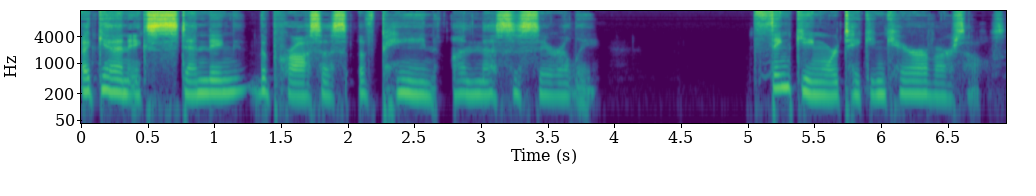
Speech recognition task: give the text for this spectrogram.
Again, extending the process of pain unnecessarily, thinking we're taking care of ourselves.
